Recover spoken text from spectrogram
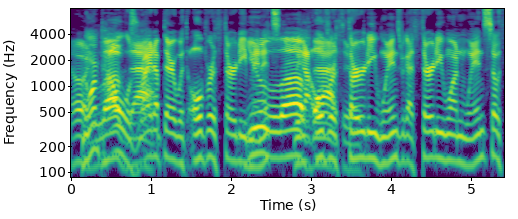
Oh, Norm Powell was that. right up there with over 30 You minutes. we got over that, dude. 30 wins. We got 31 wins. So th-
